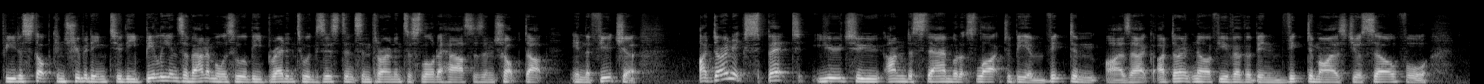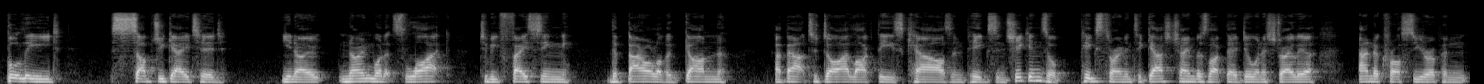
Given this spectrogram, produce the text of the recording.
for you to stop contributing to the billions of animals who will be bred into existence and thrown into slaughterhouses and chopped up in the future. I don't expect you to understand what it's like to be a victim, Isaac. I don't know if you've ever been victimized yourself or bullied, subjugated, you know, known what it's like to be facing the barrel of a gun about to die like these cows and pigs and chickens, or pigs thrown into gas chambers like they do in Australia and across Europe and,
